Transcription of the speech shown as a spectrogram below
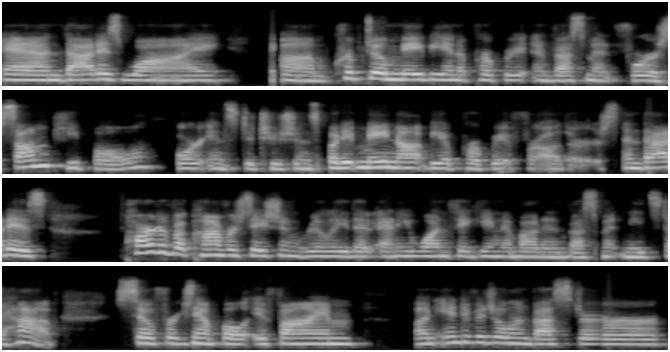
And that is why um, crypto may be an appropriate investment for some people or institutions, but it may not be appropriate for others. And that is part of a conversation, really, that anyone thinking about investment needs to have. So, for example, if I'm an individual investor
